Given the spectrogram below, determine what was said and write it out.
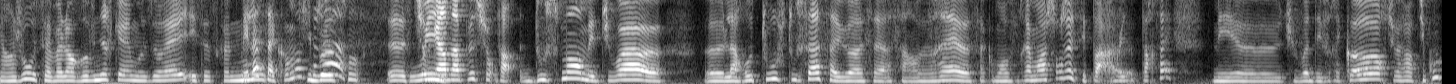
il y a un jour où ça va leur revenir quand même aux oreilles, et ça sera nous Mais là, ça commence qui déjà. bosserons. Euh, si tu regardes un peu sur. Enfin, doucement, mais tu vois. euh, euh, la retouche, tout ça, ça, ça, ça un vrai, ça commence vraiment à changer. C'est pas Oui. parfait, mais euh, tu vois des vrais corps, tu vois, enfin, du coup,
